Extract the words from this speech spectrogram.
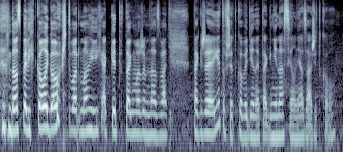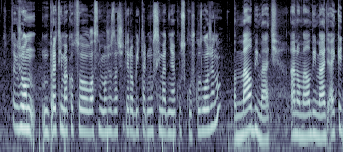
dospelých kolegov štvornohých, a keď to tak môžem nazvať. Takže je to všetko vedené tak nenasilne a zážitkovo. Takže on predtým, ako to vlastne môže začať robiť, tak musí mať nejakú skúšku zloženú? Mal by mať. Áno, mal by mať, aj keď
